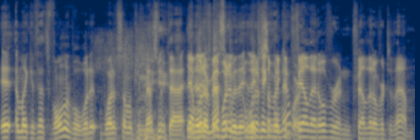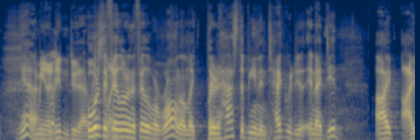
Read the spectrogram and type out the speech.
it, I'm like, if that's vulnerable, what if, what if someone can mess with that? yeah, and what if, they're messing what if, with it and what they if take it from the somebody can network? fail that over and fail that over to them? Yeah. I mean, I didn't do that. But what if they fail over and they fail over wrong? I'm like, there has to be an integrity, and I did, I I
